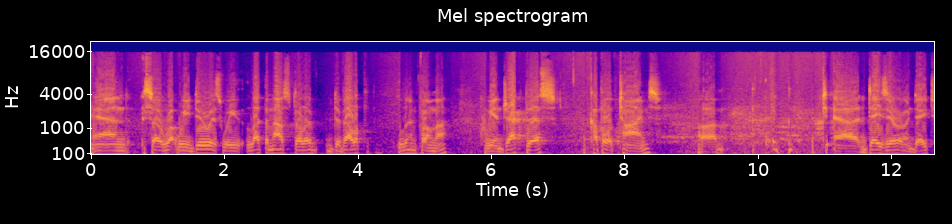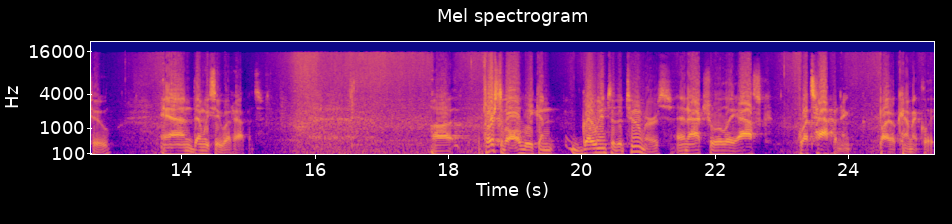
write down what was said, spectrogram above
And so what we do is we let the mouse de develop lymphoma. We inject this a couple of times, um, uh, day zero and day two, and then we see what happens. Uh, first of all, we can go into the tumors and actually ask what's happening biochemically.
